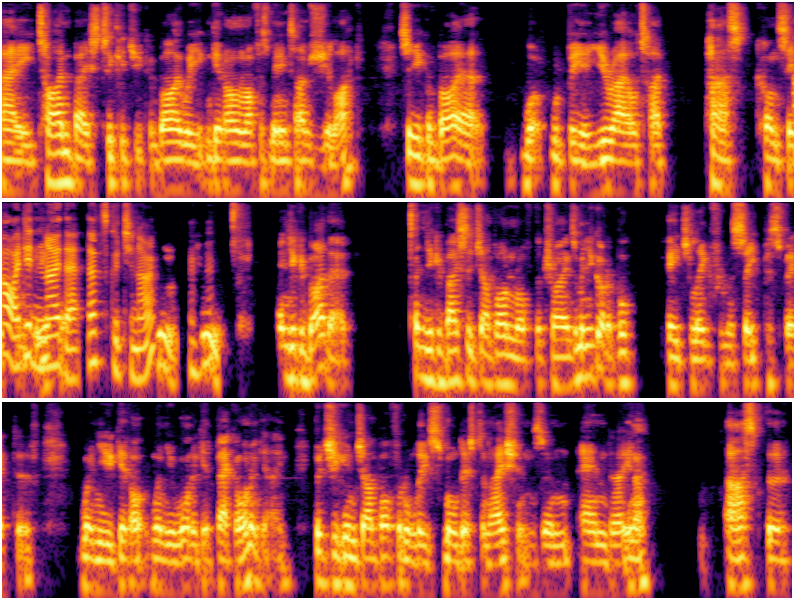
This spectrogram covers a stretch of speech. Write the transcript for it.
a time based ticket you can buy where you can get on and off as many times as you like. So you can buy a what would be a Eurail type pass concept. Oh, I didn't know that. That's good to know. Mm-hmm. And you can buy that, and you can basically jump on and off the trains. I mean, you've got to book each leg from a seat perspective when you get on, when you want to get back on again, but you can jump off at all these small destinations and and uh, you know ask the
